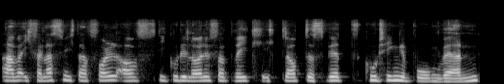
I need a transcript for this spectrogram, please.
Aber ich verlasse mich da voll auf die gute Leute-Fabrik. Ich glaube, das wird gut hingebogen werden.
